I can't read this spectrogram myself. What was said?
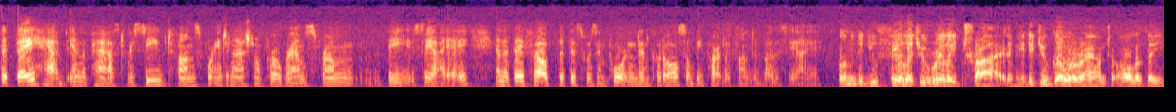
that they had in the past received funds for international programs from the CIA and that they felt that this was important and could also be partly funded by the CIA. Well, I mean, did you feel that you really tried? I mean, did you go around to all of the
